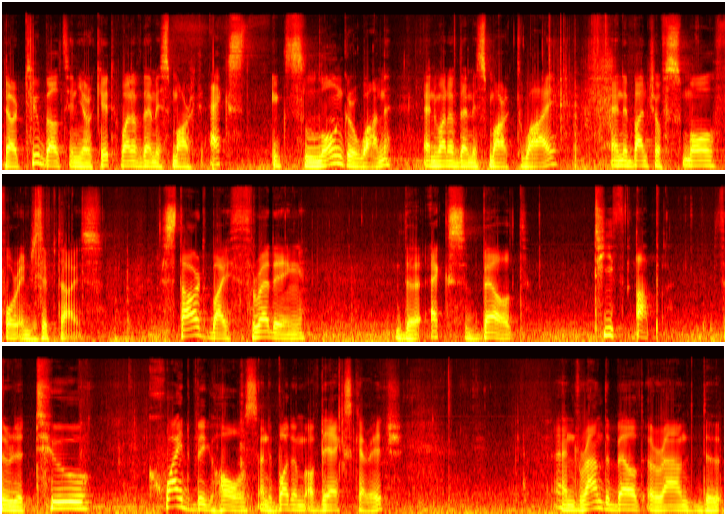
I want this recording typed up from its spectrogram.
There are two belts in your kit. One of them is marked X, its longer one, and one of them is marked Y, and a bunch of small 4-inch zip ties. Start by threading the X belt teeth up through the two quite big holes in the bottom of the X carriage and round the belt around the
